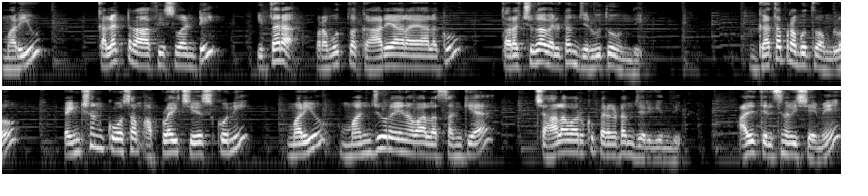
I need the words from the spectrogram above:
మరియు కలెక్టర్ ఆఫీస్ వంటి ఇతర ప్రభుత్వ కార్యాలయాలకు తరచుగా వెళ్ళటం జరుగుతూ ఉంది. గత ప్రభుత్వంలో పెన్షన్ కోసం అప్లై చేసుకొని మరియు మంజూరైన వాళ్ళ సంఖ్య చాలా వరకు పెరగడం జరిగింది. అది తెలిసిన విషయమే.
